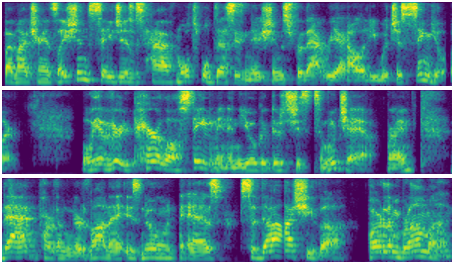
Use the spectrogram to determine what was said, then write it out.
By my translation, sages have multiple designations for that reality, which is singular. Well, we have a very parallel statement in the Yoga Drishti Samuchaya, right? That part of the nirvana is known as Sadashiva, Paradam Brahman,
